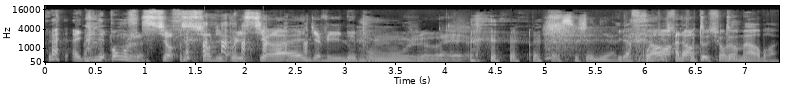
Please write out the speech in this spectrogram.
Avec une éponge. sur, sur du polystyrène, il y avait une éponge, ouais. c'est génial. Il a frotté Non, son alors, couteau sur le marbre.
